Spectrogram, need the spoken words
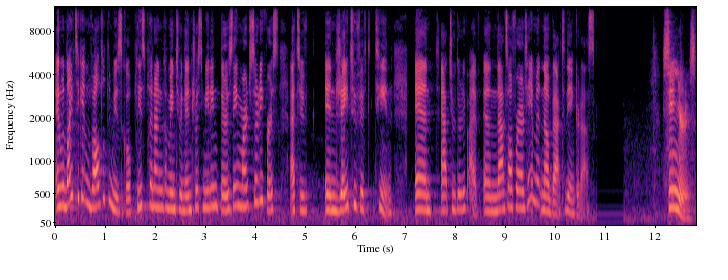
and would like to get involved with the musical, please plan on coming to an interest meeting Thursday, March 31st at 2 in J215 and at 235. And that's all for entertainment. Now back to the anchor desk. Seniors,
